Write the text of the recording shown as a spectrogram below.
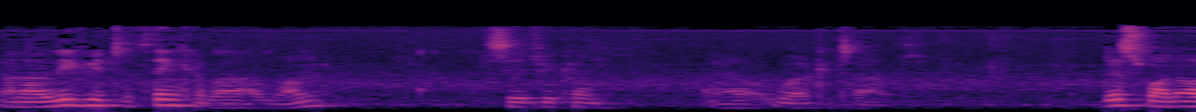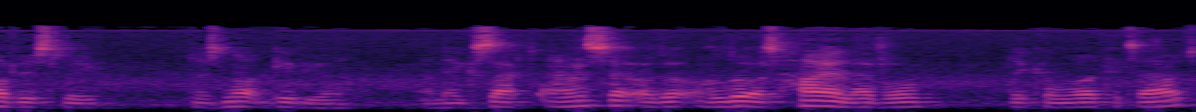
And I'll leave you to think about that one, see if you can uh, work it out. This one obviously does not give you an exact answer, although, although at higher level they can work it out.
